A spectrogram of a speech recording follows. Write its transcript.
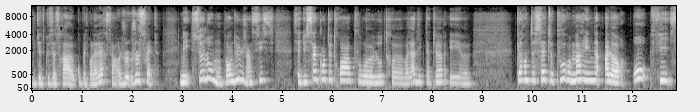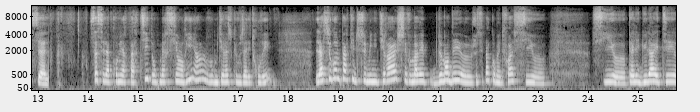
peut-être que ça sera complètement l'inverse, hein, je, le souhaite. Mais selon mon pendule, j'insiste, c'est du 53 pour euh, l'autre, euh, voilà, dictateur, et 47 euh, pour Marine. Alors, officiel. Ça, c'est la première partie, donc merci Henri, hein, vous me direz ce que vous allez trouver. La seconde partie de ce mini-tirage, c'est vous m'avez demandé, je sais pas combien de fois, si, si Caligula était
